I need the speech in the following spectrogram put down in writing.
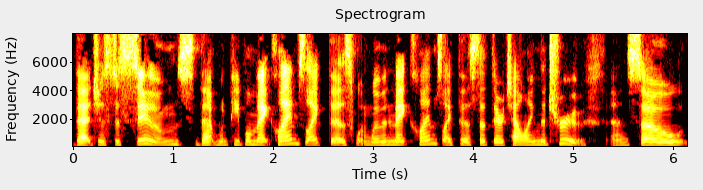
that just assumes that when people make claims like this, when women make claims like this, that they're telling the truth. And so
